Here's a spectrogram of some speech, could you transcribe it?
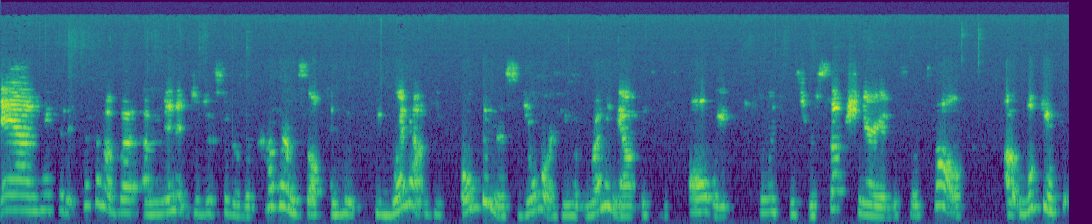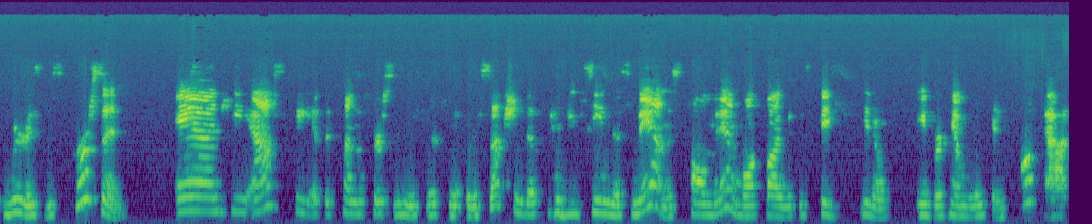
And he said it took him about a minute to just sort of recover himself. And he, he went out, he opened this door, he went running out into this hallway towards this reception area of this hotel, uh, looking for where is this person? And he asked the at the time the person who was working at the reception desk, "Have you seen this man, this tall man, walk by with this big, you know, Abraham Lincoln top hat?"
